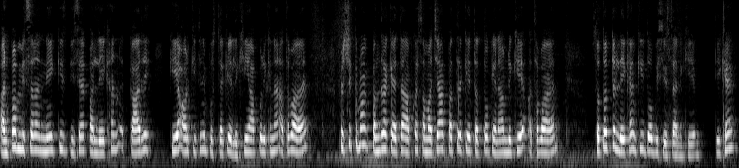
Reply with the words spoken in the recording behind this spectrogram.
अनुपम मिश्रा ने किस विषय पर लेखन कार्य किया और कितनी पुस्तकें लिखी आपको लिखना अथवा है, प्रश्न क्रमांक पंद्रह कहता है, आपका समाचार पत्र के तत्वों के नाम लिखिए। अथवा है, स्वतंत्र लेखन की दो विशेषता लिखिए। ठीक है?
